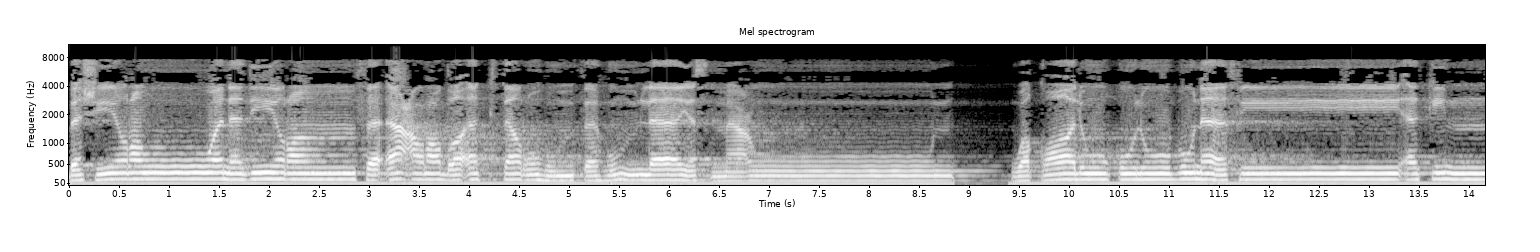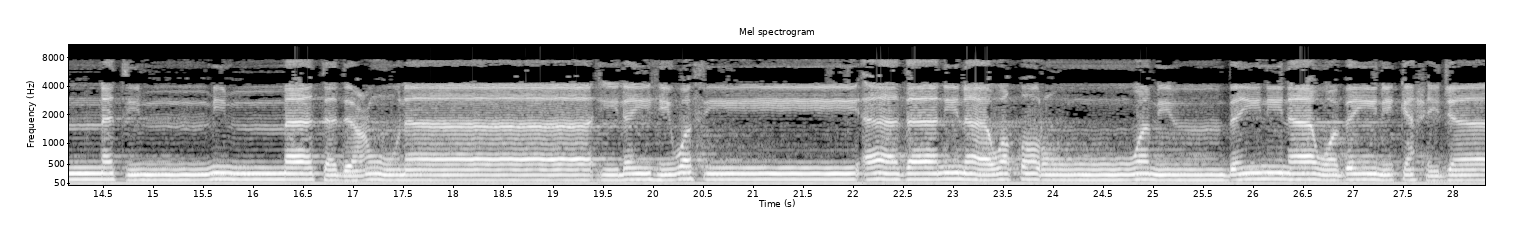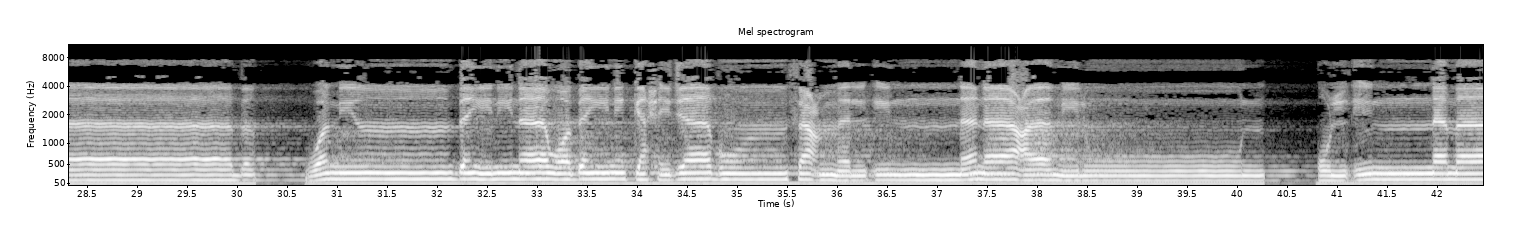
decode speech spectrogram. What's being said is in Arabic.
بشيرا ونذيرا فأعرض أكثرهم فهم لا يسمعون وقالوا قلوبنا في أكنة مما تدعونا إليه وفي آذاننا وقر ومن بيننا وبينك حجاب ومن بيننا وبينك حجاب فاعمل إننا عاملون قل إنما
